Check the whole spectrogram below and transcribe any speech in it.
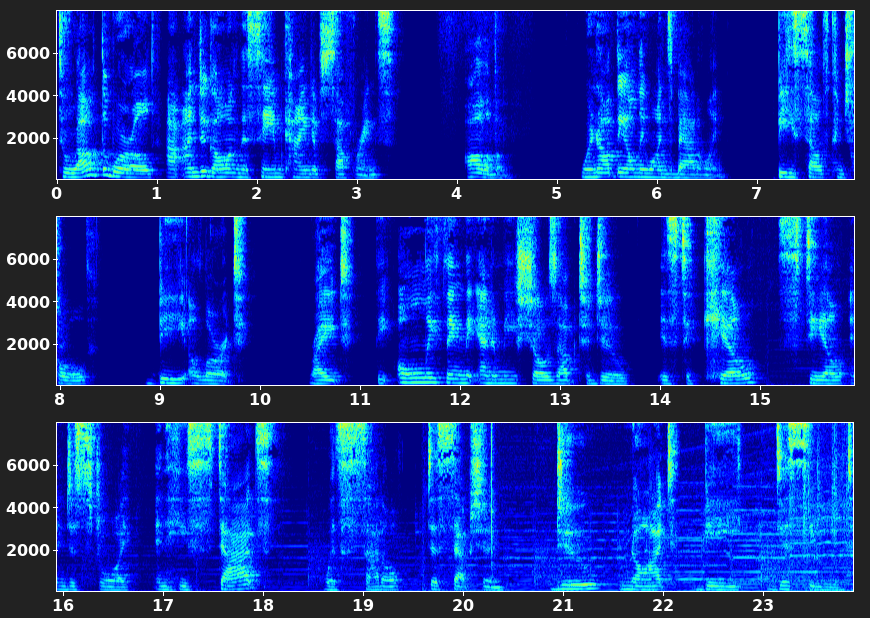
throughout the world are undergoing the same kind of sufferings. All of them. We're not the only ones battling. Be self controlled, be alert, right? The only thing the enemy shows up to do is to kill, steal, and destroy. And he starts with subtle deception. Do not be deceived.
